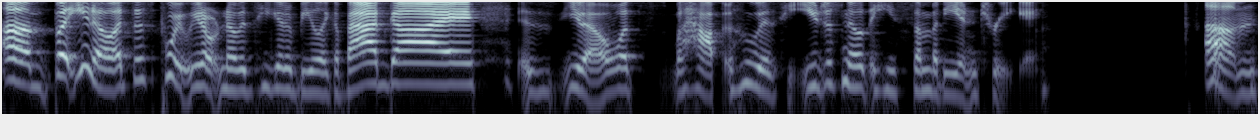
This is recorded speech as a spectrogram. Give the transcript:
um, but you know, at this point, we don't know is he gonna be like a bad guy? Is you know what's what happened? Who is he? You just know that he's somebody intriguing. Um,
